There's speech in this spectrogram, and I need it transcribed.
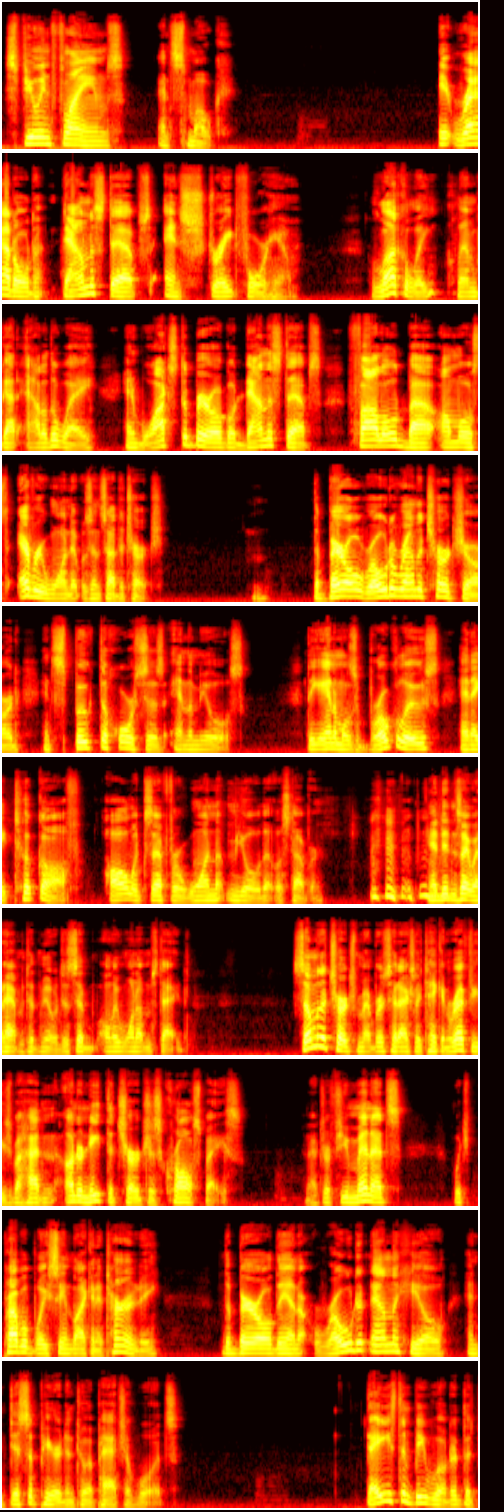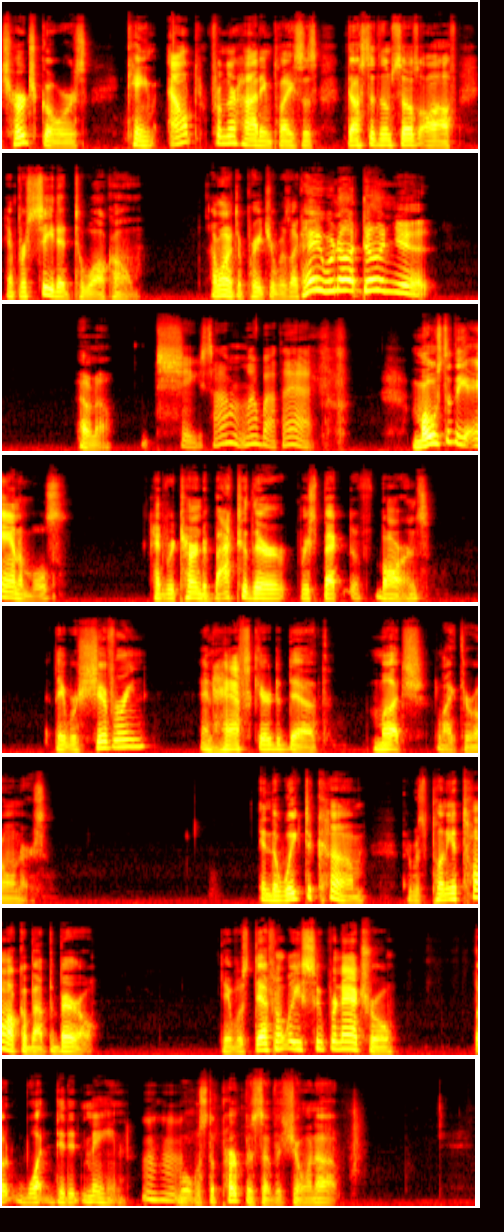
spewing flames and smoke. It rattled down the steps and straight for him. Luckily, Clem got out of the way and watched the barrel go down the steps, followed by almost everyone that was inside the church. The barrel rolled around the churchyard and spooked the horses and the mules. The animals broke loose and they took off, all except for one mule that was stubborn. and it didn't say what happened to the mule, it just said only one of them stayed. Some of the church members had actually taken refuge by hiding underneath the church's crawl space. And after a few minutes, which probably seemed like an eternity, the barrel then rolled down the hill and disappeared into a patch of woods. Dazed and bewildered, the churchgoers came out from their hiding places, dusted themselves off, and proceeded to walk home. I wonder if the preacher was like, hey, we're not done yet. I don't know. Jeez, I don't know about that. Most of the animals had returned back to their respective barns. They were shivering and half scared to death, much like their owners. In the week to come, there was plenty of talk about the barrel. It was definitely supernatural, but what did it mean? hmm What was the purpose of it showing up?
